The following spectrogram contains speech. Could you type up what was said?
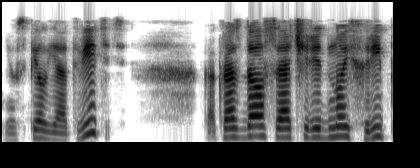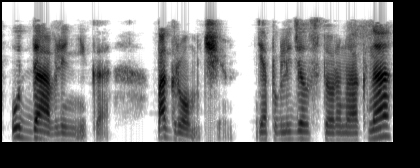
Не успел я ответить, как раздался очередной хрип удавленника, погромче. Я поглядел в сторону окна,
